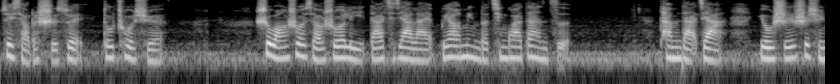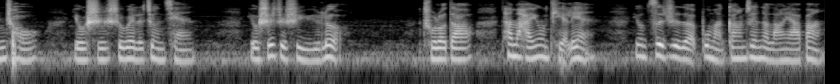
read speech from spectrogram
最小的十岁，都辍学，是王朔小说里打起架来不要命的青瓜蛋子。他们打架，有时是寻仇，有时是为了挣钱，有时只是娱乐。除了刀，他们还用铁链，用自制的布满钢针的狼牙棒，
